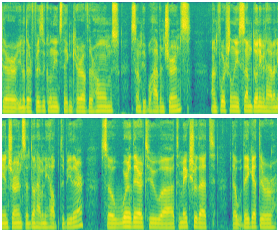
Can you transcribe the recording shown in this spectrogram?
their you know their physical needs taken care of, their homes. Some people have insurance. Unfortunately, some don't even have any insurance and don't have any help to be there. So we're there to uh, to make sure that that they get their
